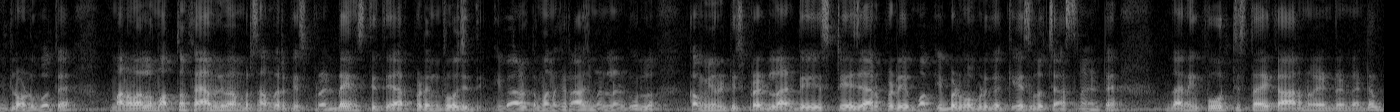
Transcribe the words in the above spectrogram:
ఇంట్లో ఉండిపోతే మన వల్ల మొత్తం ఫ్యామిలీ మెంబర్స్ అందరికీ స్ప్రెడ్ అయిన స్థితి ఏర్పడిన రోజు ఇది. ఇవాళ మనకి రాజమండ్రి లాంటి ఊర్లో కమ్యూనిటీ స్ప్రెడ్ లాంటి స్టేజ్ ఏర్పడి మొత్తం ఇబ్బడి ముబ్బడిగా కేసులు వచ్చేస్తున్నాయంటే దానికి పూర్తి స్థాయి కారణం ఏంటంటే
